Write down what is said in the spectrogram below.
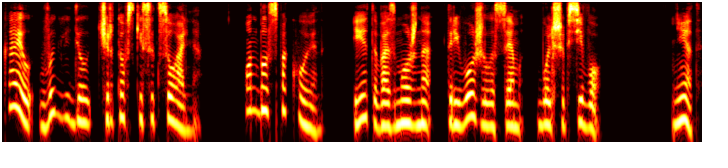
Кайл выглядел чертовски сексуально. Он был спокоен, и это, возможно, тревожило Сэм больше всего. «Нет,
